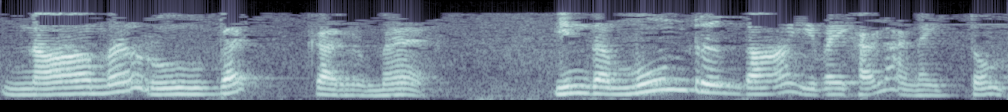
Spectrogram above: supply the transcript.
நாம ரூப கர்ம. இந்த மூன்று தான் இவைகள் அனைத்தும்.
